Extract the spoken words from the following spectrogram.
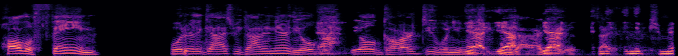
Hall of Fame. What are the guys we got in there? The old, Yeah. the old guard, dude. When you Yeah, mentioned yeah, guy, yeah. really In the, in the committee,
